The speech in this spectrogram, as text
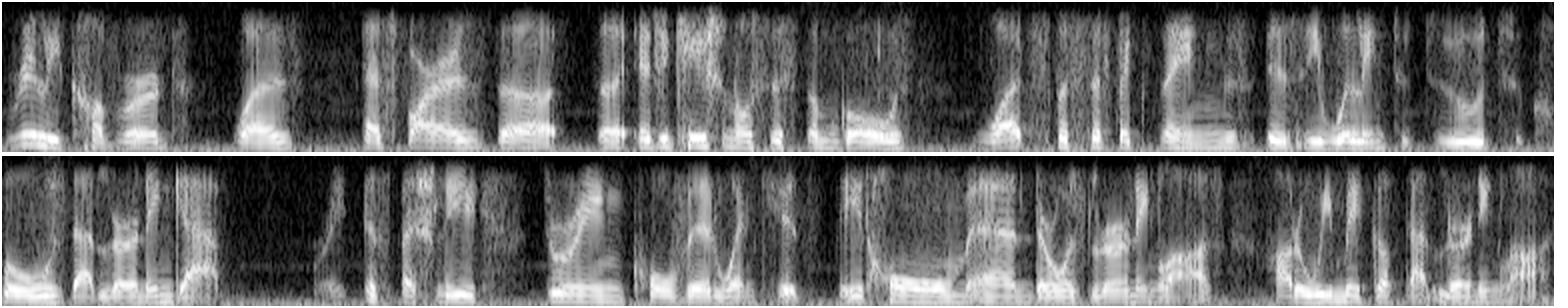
really covered was as far as the the educational system goes, what specific things is he willing to do to close that learning gap, right? Especially during COVID when kids stayed home and there was learning loss. How do we make up that learning loss?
